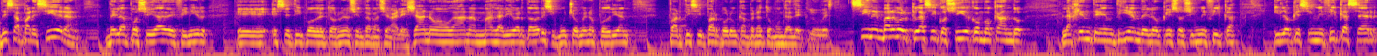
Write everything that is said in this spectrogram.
desaparecieran de la posibilidad de definir eh, ese tipo de torneos internacionales. Ya no ganan más la Libertadores y mucho menos podrían participar por un campeonato mundial de clubes. Sin embargo, el clásico sigue convocando, la gente entiende lo que eso significa y lo que significa ser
